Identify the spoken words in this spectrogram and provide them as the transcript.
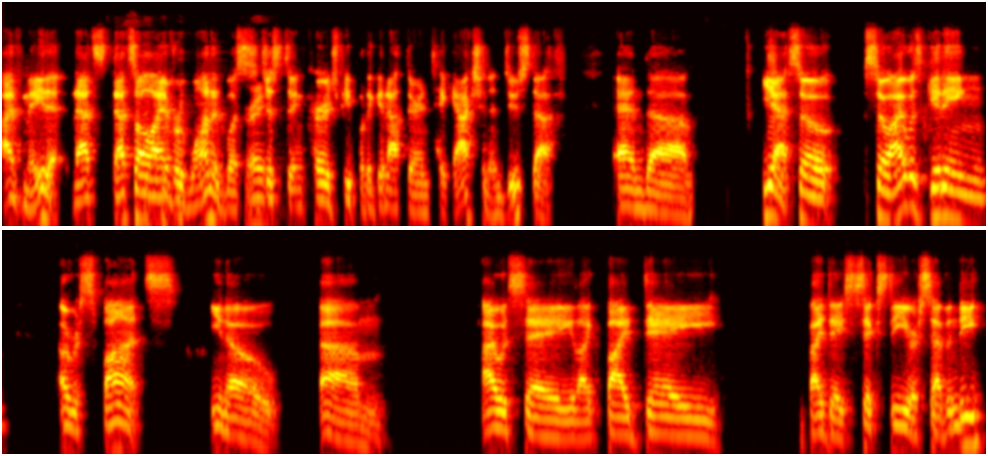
I've made it. That's, that's all I ever wanted was right. just to encourage people to get out there and take action and do stuff. And, uh, yeah, so, so I was getting a response, you know, um, I would say like by day by day 60 or 70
